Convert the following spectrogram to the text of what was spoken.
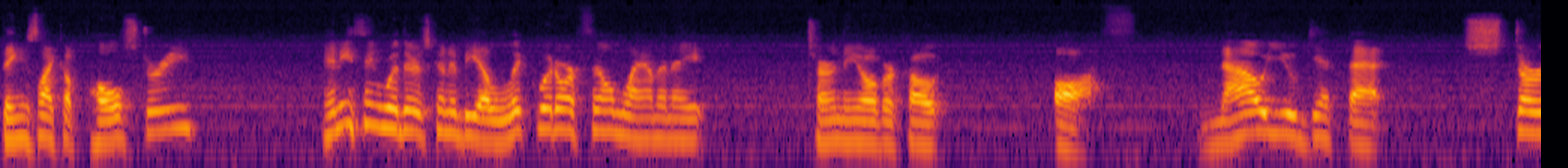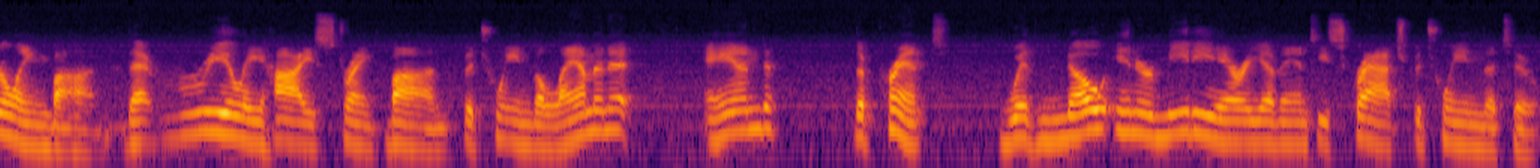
things like upholstery, anything where there's going to be a liquid or film laminate, turn the overcoat off. Now you get that sterling bond, that really high strength bond between the laminate and the print with no intermediary of anti-scratch between the two.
